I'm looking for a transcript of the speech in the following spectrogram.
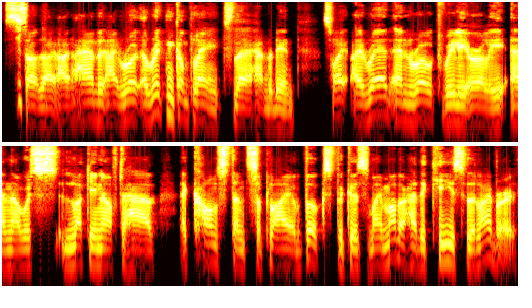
So I, I handed, I wrote a written complaint that I handed in. So I, I, read and wrote really early and I was lucky enough to have a constant supply of books because my mother had the keys to the library.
